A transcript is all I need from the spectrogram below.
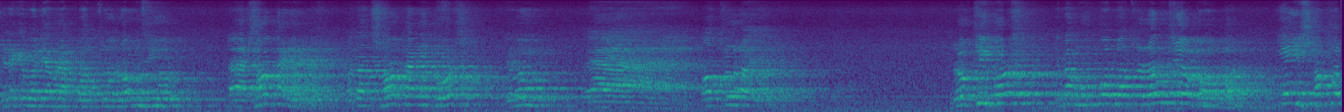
যেটাকে বলি আমরা পত্ররন্ধ্রীয় সহকারী কোষ। অর্থাৎ সহকারী কোষ এবং পত্র রক্ষী কোষ এবং উপপত্ররন্ধ্রীয় গহ্বর। এই সকল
